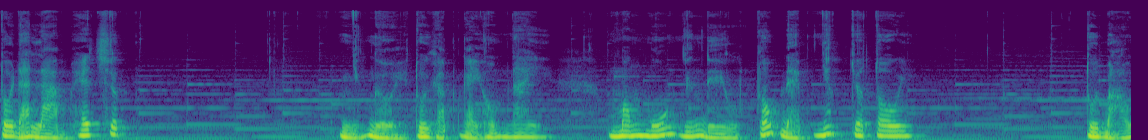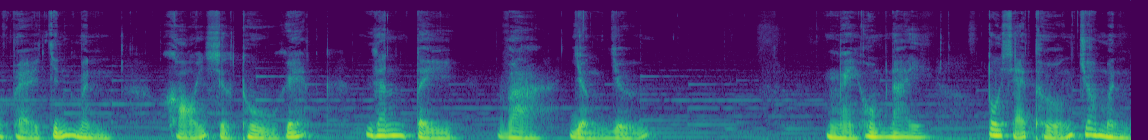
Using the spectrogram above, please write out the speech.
Tôi đã làm hết sức. Những người tôi gặp ngày hôm nay mong muốn những điều tốt đẹp nhất cho tôi. Tôi bảo vệ chính mình khỏi sự thù ghét, ganh tị và giận dữ. Ngày hôm nay, tôi sẽ thưởng cho mình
